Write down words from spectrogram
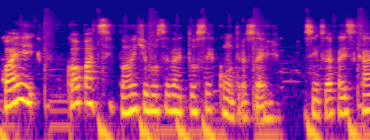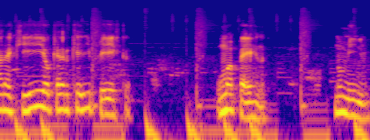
qual, é- qual participante você vai torcer contra, Sérgio? Assim, você vai falar, esse cara aqui eu quero que ele perca. Uma perna. No mínimo.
